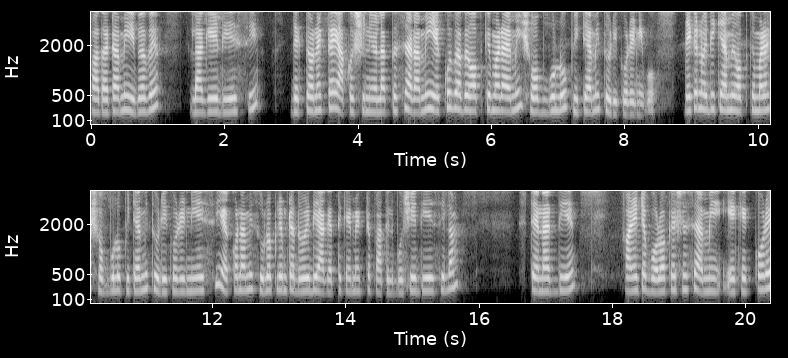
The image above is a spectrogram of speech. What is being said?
পাতাটা আমি এইভাবে লাগিয়ে দিয়েছি। দেখতে অনেকটাই আকর্ষণীয় লাগতেছে। আর আমি একইভাবে অফ ক্যামেরায় আমি সবগুলো পিঠে আমি তৈরি করে নিব। দেখেন, ওইদিকে আমি অফ ক্যামেরায় সবগুলো পিঠে আমি তৈরি করে নিয়েছি। এখন আমি সুলো ফ্লেমটা দড়ি দিয়ে আগের থেকে আমি একটা পাতিল বসিয়ে দিয়েছিলাম। স্ট্যানার দিয়ে। পানিটা বরক এসেছে, আমি এক এক করে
